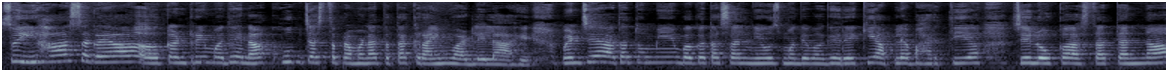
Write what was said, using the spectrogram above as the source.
सो ह्या सगळ्या कंट्रीमध्ये ना खूप जास्त प्रमाणात आता क्राईम वाढलेला आहे. म्हणजे आता तुम्ही बघत असाल न्यूजमध्ये वगैरे की आपल्या भारतीय जे लोक असतात त्यांना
